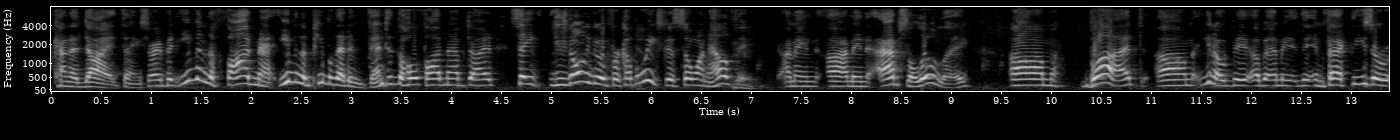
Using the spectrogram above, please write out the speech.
kind of diet things, right? But even the FODMAP, even the people that invented the whole FODMAP diet say you should only do it for a couple weeks because it's so unhealthy. I mean, uh, I mean, absolutely. Um, but um, you know, be, I mean, in fact, these are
